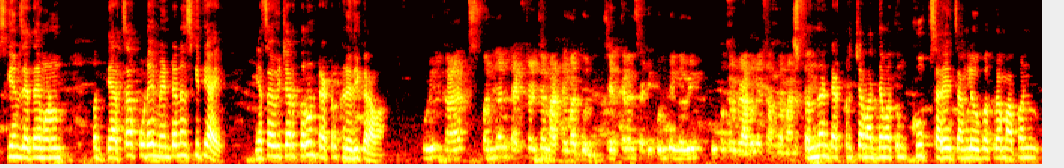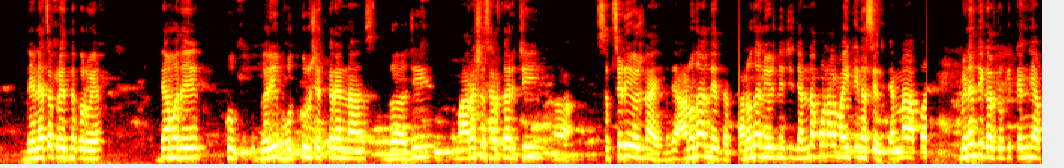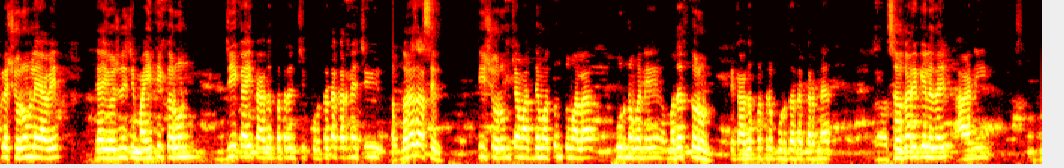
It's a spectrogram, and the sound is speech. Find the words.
स्कीम्स येत आहे म्हणून. पण त्याचा पुढे मेंटेनन्स किती आहे? याचा विचार करून ट्रॅक्टर खरेदी करावा. पुढील काळात स्पंदन ट्रॅक्टरच्या माध्यमातून शेतकऱ्यांसाठी कोणते नवीन उपक्रम राबवण्याचा आपला? स्पंदन ट्रॅक्टरच्या माध्यमातून खूप सारे चांगले उपक्रम आपण देण्याचा प्रयत्न करूया. त्यामध्ये खूप गरीब होतकरू शेतकऱ्यांना जी महाराष्ट्र सरकारची सबसिडी योजना आहे म्हणजे अनुदान देतात. अनुदान योजनेची ज्यांना कोणाला माहिती नसेल त्यांना आपण विनंती करतो की त्यांनी आपल्या शोरूमला यावे. त्या योजनेची माहिती करून जी काही कागदपत्रांची पूर्तता करण्याची गरज असेल ती शोरूमच्या माध्यमातून तुम्हाला पूर्णपणे मदत करून ते कागदपत्र पूर्तता करण्यात सहकार्य केलं जाईल आणि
